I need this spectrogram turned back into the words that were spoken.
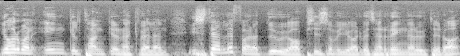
Jag har bara en enkel tanke den här kvällen. Istället för att du och jag, precis som vi gör, det vet, säga regnar ute idag,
